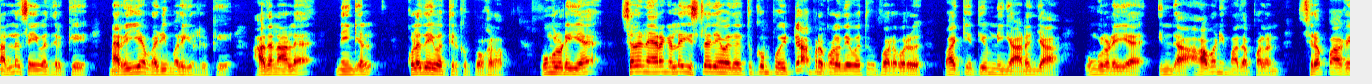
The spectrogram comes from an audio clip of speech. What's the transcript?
நல்ல செய்வதற்கு நிறைய வழிமுறைகள் இருக்குது அதனால் நீங்கள் குலதெய்வத்திற்கு போகலாம். உங்களுடைய சில நேரங்களில் இஷ்ட தெய்வத்துக்கும் போயிட்டு அப்புறம் குலதெய்வத்துக்கு போகிற ஒரு பாக்கியத்தையும் நீங்கள் அடைஞ்சால் உங்களுடைய இந்த ஆவணி மாத பலன் சிறப்பாக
